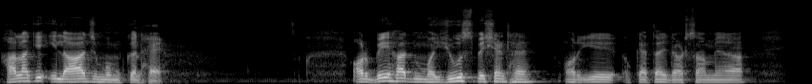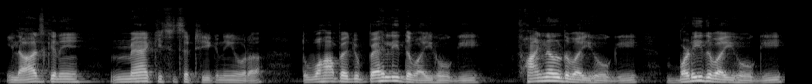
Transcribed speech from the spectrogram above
हालाँकि इलाज मुमकिन है। और बेहद मायूस पेशेंट है और ये कहता है, डॉक्टर साहब, मेरा इलाज करें। मैं किसी से ठीक नहीं हो रहा। तो वहाँ पे जो पहली दवाई होगी फाइनल दवाई होगी, बड़ी दवाई होगी,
